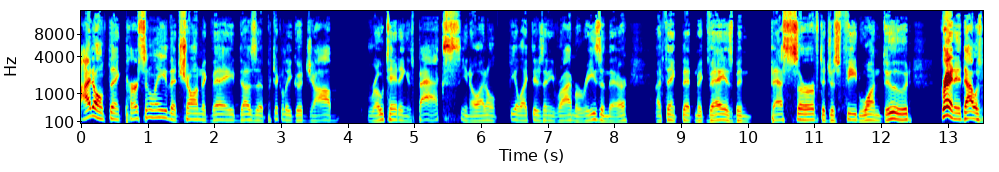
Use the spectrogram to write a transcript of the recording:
I don't think personally that Sean McVay does a particularly good job rotating his backs. You know, I don't feel like there's any rhyme or reason there. I think that McVay has been best served to just feed one dude. Granted, that was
